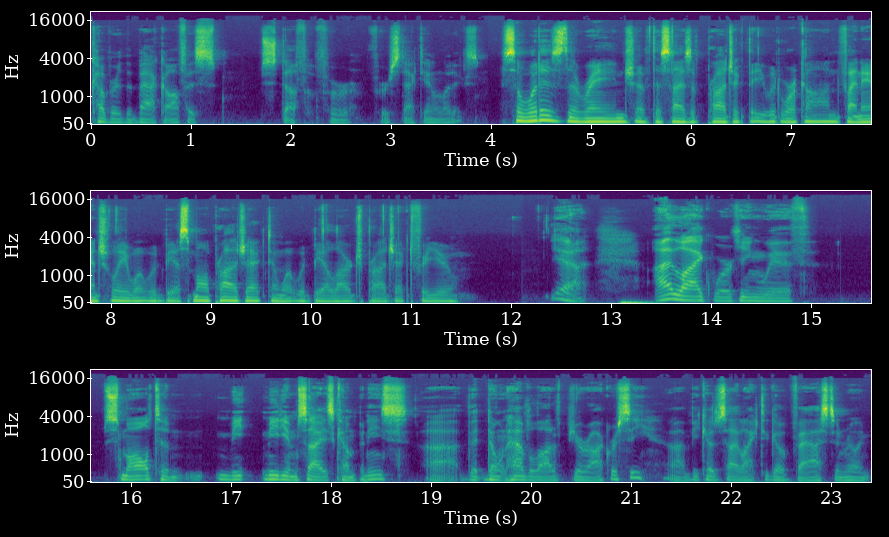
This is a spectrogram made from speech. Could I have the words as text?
cover the back office stuff for for Stacked Analytics. So, what is the range of the size of project that you would work on financially? What would be a small project and what would be a large project for you? Yeah, I like working with small to me- medium sized companies uh, that don't have a lot of bureaucracy uh, because I like to go fast and really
